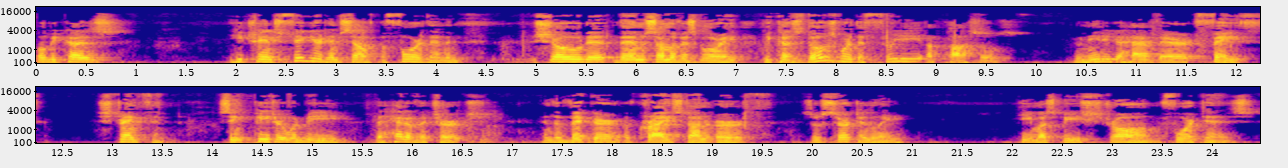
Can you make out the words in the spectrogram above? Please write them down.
Well, because he transfigured himself before them and showed them some of his glory because those were the three apostles who needed to have their faith strengthened. St. Peter would be the head of the church and the vicar of Christ on earth, so certainly he must be strong, fortes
